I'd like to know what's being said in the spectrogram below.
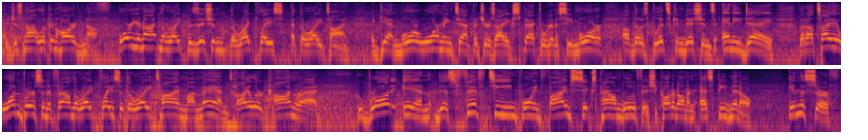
you're just not looking hard enough, or you're not in the right position, the right place at the right time. Again, more warming temperatures, I expect. We're going to see more of those blitz conditions any day. But I'll tell you, one person that found the right place at the right time, my man, Tyler Conrad, who brought in this 15.56 pound bluefish. He caught it on an SP minnow in the surf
